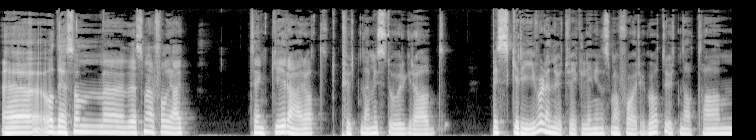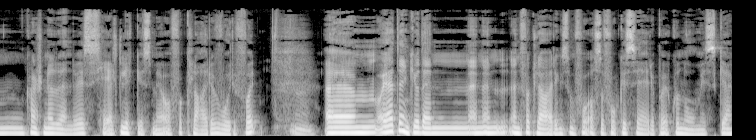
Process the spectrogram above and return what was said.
Eh, Og det som, det som i hvert fall jeg tenker, er at Putnam i stor grad beskriver den utviklingen som har foregått, uten at han kanskje nødvendigvis helt lykkes med å forklare hvorfor. Mm. Um, og jeg tenker jo den, en, en, en forklaring som også fokuserer på økonomiske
